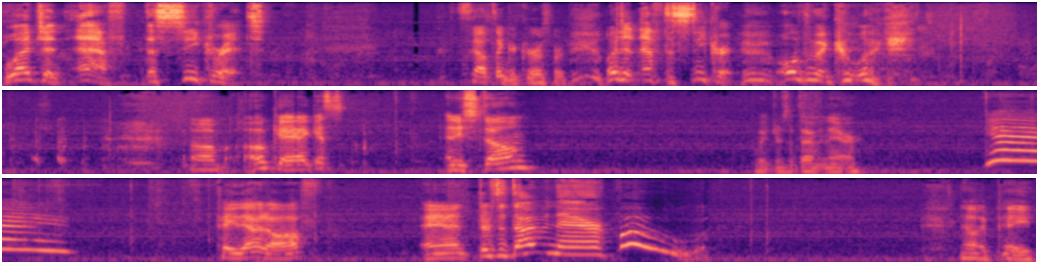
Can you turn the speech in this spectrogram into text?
Legend F, the secret. Sounds like a curse word. Legend F, the secret. Ultimate collection. um, okay, I guess... Any stone? Wait, there's a diamond there. Yay! Pay that off. And there's a diamond there! Woo! Now I pay.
